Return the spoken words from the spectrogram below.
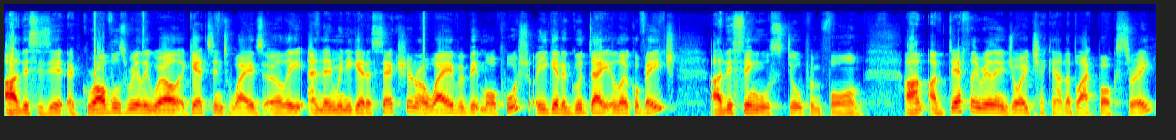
uh, this is it. It grovels really well, it gets into waves early, and then when you get a section or a wave a bit more push, or you get a good day at your local beach, uh, this thing will still perform. Um, I've definitely really enjoyed checking out the Blak Box 3,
